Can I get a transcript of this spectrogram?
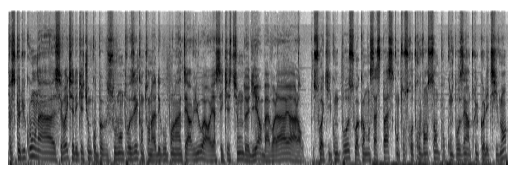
parce que du coup, on a, c'est vrai que c'est des questions qu'on peut souvent poser quand on a des groupes en interview. Alors il y a ces questions de dire, bah voilà, alors soit qui compose, soit comment ça se passe quand on se retrouve ensemble pour composer un truc collectivement.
